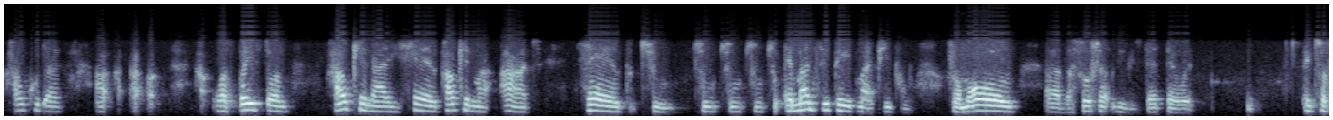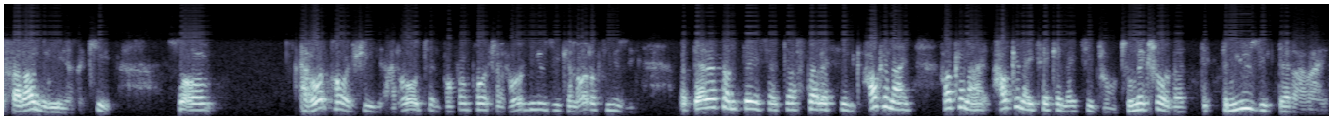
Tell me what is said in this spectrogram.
How could I, I, I, I was based on how can I help? How can my art help to to to to, to emancipate my people from all uh, the social ills that they were it was surrounding me as a kid. So I wrote poetry, I wrote and performed poetry, I wrote music, a lot of music. But there are some days I just started thinking, how can I, how can I, how can I take an active role to make sure that the, the music that I write,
